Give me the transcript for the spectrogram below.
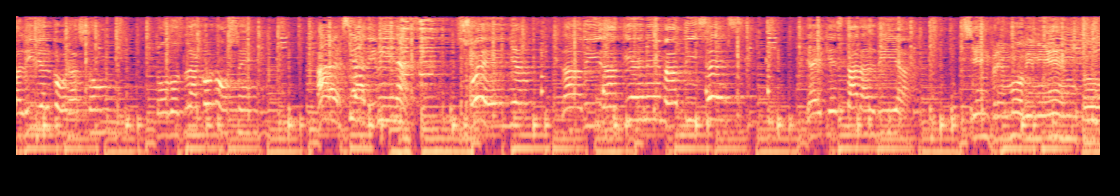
Alivia el corazón, todos la conocen. A ver si adivina, sueña, la vida tiene matices y hay que estar al día, siempre en movimiento.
